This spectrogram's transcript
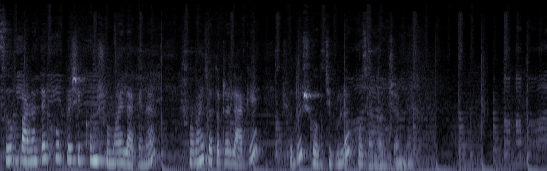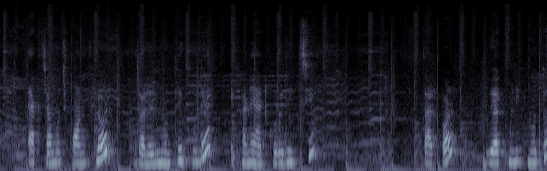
স্যুপ বানাতে খুব বেশিক্ষণ সময় লাগে না। সময় যতটা লাগে শুধু সবজিগুলো কোচানোর জন্য। এক চামচ কর্নফ্লোর জলের মধ্যে গুলে এখানে অ্যাড করে দিচ্ছি। তারপর দু এক মিনিট মতো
